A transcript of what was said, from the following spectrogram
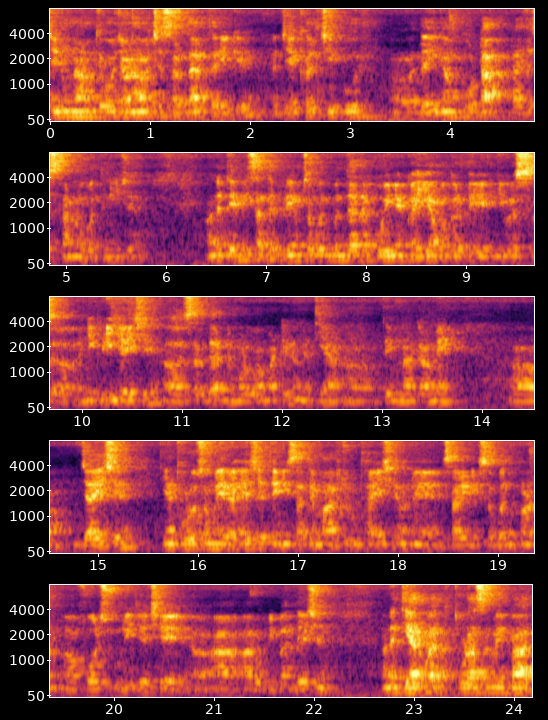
જેનું નામ તેઓ જણાવે છે સરદાર તરીકે, જે ખલચીપુર દહીગામ કોટા રાજસ્થાનનો વતની છે. અને તેમની સાથે પ્રેમ સંબંધ બંધાતા કોઈને કહ્યા વગર તે એક દિવસ નીકળી જાય છે સરદારને મળવા માટે અને ત્યાં તેમના ગામે જાય છે. ત્યાં થોડો સમય રહે છે, તેની સાથે મારઝૂડ થાય છે અને શારીરિક સંબંધ પણ ફોર્સફુલી જે છે આ આરોપી બાંધે છે. અને ત્યારબાદ, થોડા સમય બાદ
